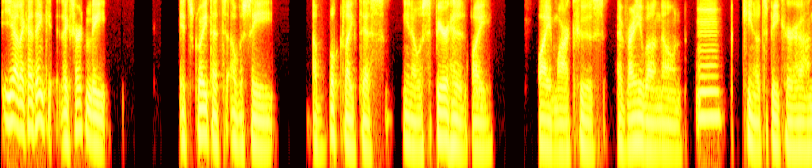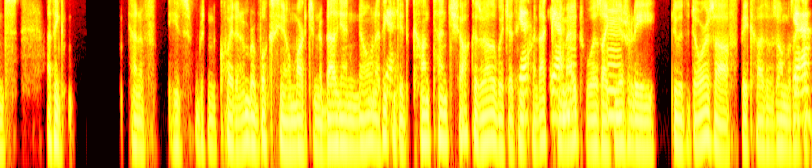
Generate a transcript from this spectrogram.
yeah, like I think, like certainly, it's great that obviously a book like this, you know, spearheaded by by Mark, who's a very well known mm. keynote speaker, and I think kind of he's written quite a number of books. You know, Marketing Rebellion, known. I think yes. he did Content Shock as well, which I think when that yeah. came out was like mm. literally blew the doors off because it was almost yeah. like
